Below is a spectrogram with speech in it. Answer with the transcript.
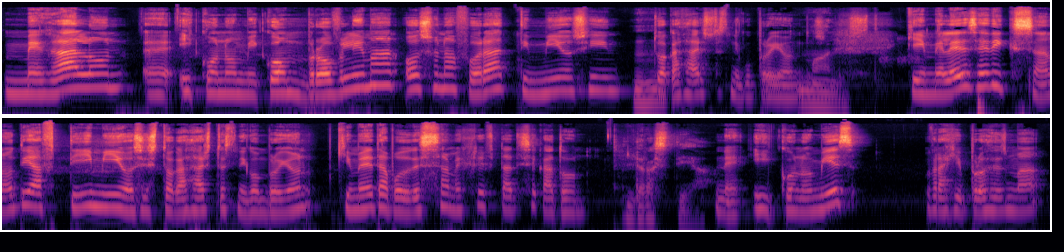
μεγάλων ε, οικονομικών πρόβλημα όσον αφορά τη μειωση του ακαθάριστου εθνικού προϊόντος. Μάλιστα. Και οι μελέτες έδειξαν ότι αυτή η μείωση στο ακαθάριστο εθνικό προϊόν κυμαίνεται από το 4 μέχρι 7%. Τεράστια. Ναι, οι οικονομίες βραχυπρόθεσμα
